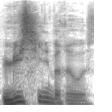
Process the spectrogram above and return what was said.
Lucille Bréau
